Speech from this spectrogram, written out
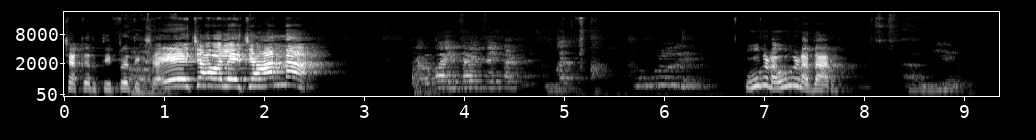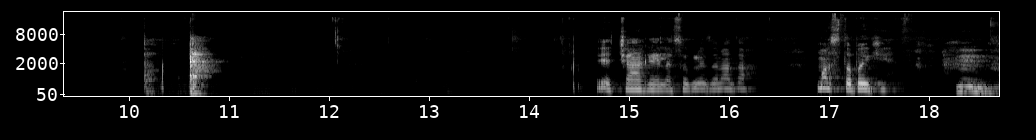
चहा करती प्रतीक्षा. ए चहावाले चहा आण ना. उघडा उघडा दार. ये चहा घ्यायला सगळेजण आता मस्त पैकी हम्म.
